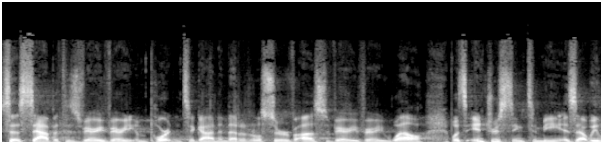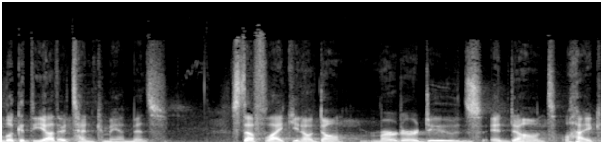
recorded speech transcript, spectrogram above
says Sabbath is very, very important to God and that it'll serve us very, very well. What's interesting to me is that we look at the other 10 commandments, stuff like, you know, don't murder dudes and don't like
